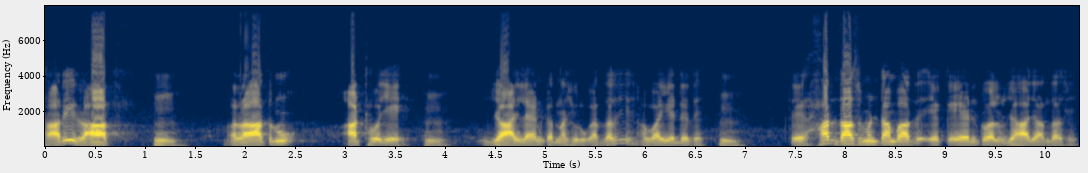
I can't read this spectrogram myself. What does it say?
ਸਾਰੀ ਰਾਤ ਰਾਤ ਨੂੰ 8 ਵਜੇ ਜਹਾਜ਼ ਲੈਂਡ ਕਰਨਾ ਸ਼ੁਰੂ ਕਰਦਾ ਸੀ ਹਵਾਈ ਅੱਡੇ ਤੇ। ਹੂੰ। ਤੇ ਹਰ 10 ਮਿੰਟਾਂ ਬਾਅਦ ਇੱਕ AN12 ਜਹਾਜ਼ ਆਉਂਦਾ ਸੀ।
